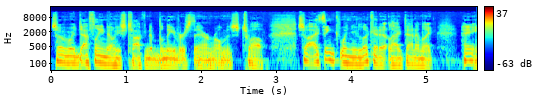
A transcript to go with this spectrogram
So we definitely know He's talking to believers there in Romans 12. So I think when you look at it like that, I'm like, hey,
